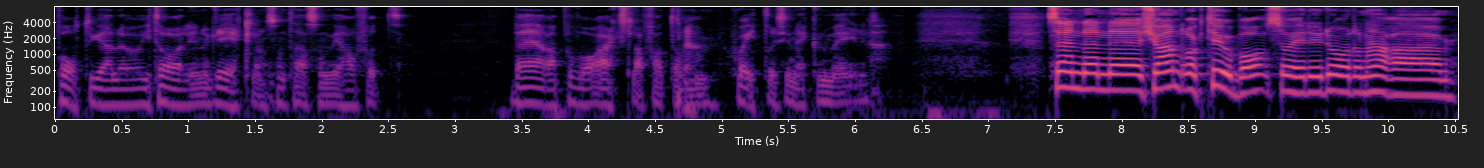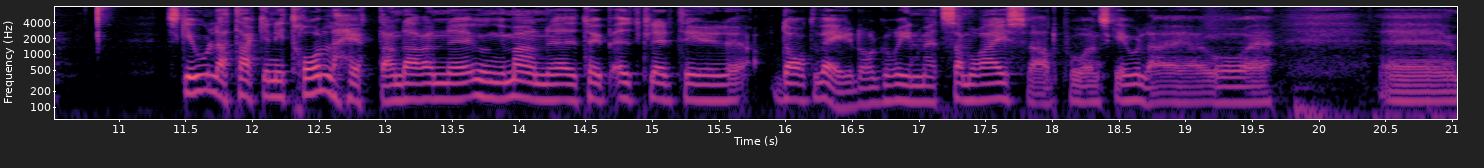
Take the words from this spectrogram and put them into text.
Portugal och Italien och Grekland och sånt här som vi har fått bära på våra axlar för att de Ja. skiter i sin ekonomi. Liksom. Sen den eh, 22 oktober så är det då den här eh, skolattacken i Trollhättan där en eh, ung man eh, typ utklädd till Darth Vader går in med ett samurajsvärd på en skola eh, och eh,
